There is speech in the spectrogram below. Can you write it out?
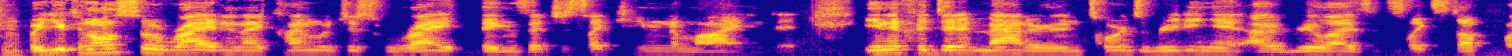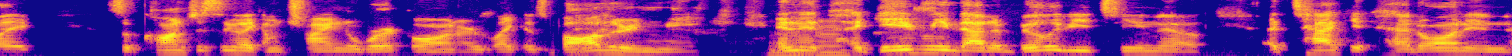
mm-hmm. but you can also write. And I kind of would just write things that just like came to mind, and even if it didn't matter. And towards reading it, I would realize it's like stuff like subconsciously like I'm trying to work on or like it's bothering me. And mm-hmm. it, gave me that ability to, you know, attack it head on and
